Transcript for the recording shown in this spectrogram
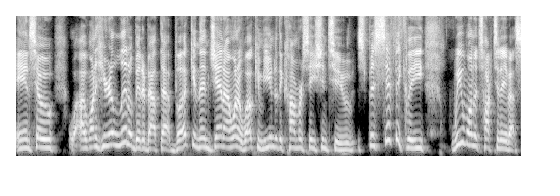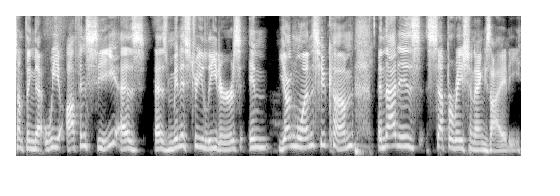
And so I want to hear a little bit about that book. And then, Jen, I want to welcome you into the conversation too. Specifically, we want to talk today about something that we often see as, as ministry leaders in young ones who come, and that is separation anxiety.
